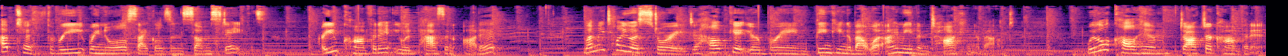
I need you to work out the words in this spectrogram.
up to three renewal cycles in some states. Are you confident you would pass an audit? Let me tell you a story to help get your brain thinking about what I'm even talking about. We will call him Dr. Confident,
